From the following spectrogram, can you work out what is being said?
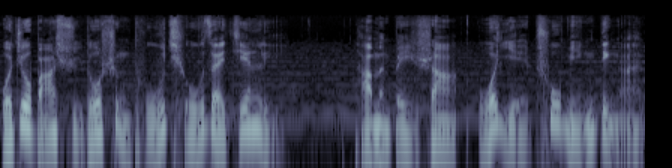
我就把许多圣徒囚在监里，他们被杀，我也出名定案。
